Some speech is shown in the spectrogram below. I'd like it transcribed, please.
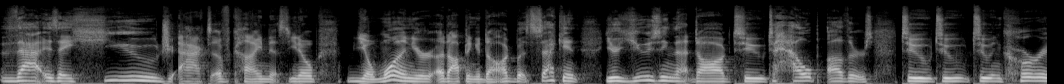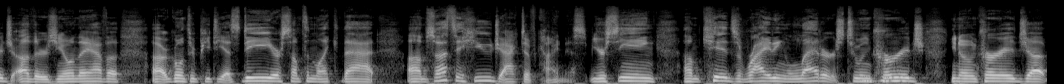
That is a huge act of kindness. You know, you know, one, you're adopting a dog, but second, you're using that dog to to help others, to to to encourage others. You know, and they have a uh, going through PTSD or something like that. Um, so that's a huge act of kindness. You're seeing um, kids writing letters to encourage, you know, encourage. Uh,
